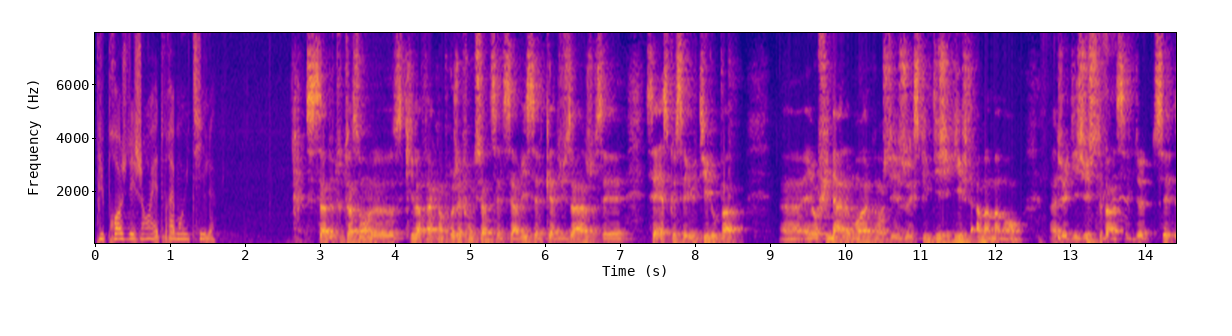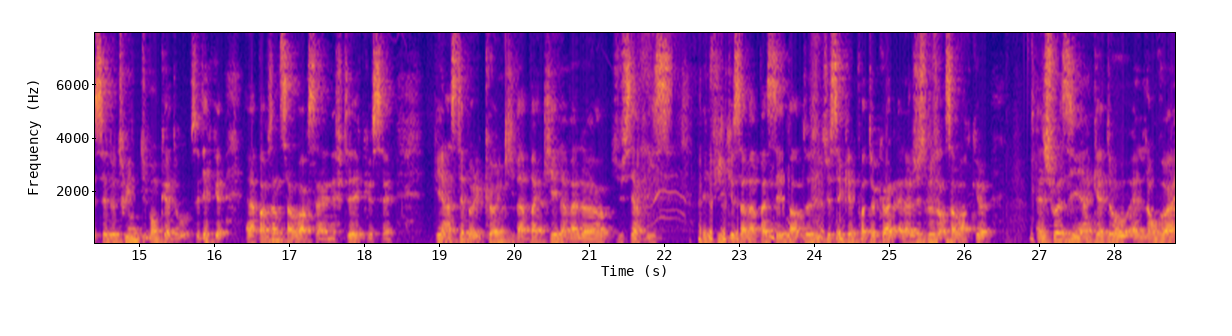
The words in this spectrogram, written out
plus proche des gens et être vraiment utile. C'est ça, de toute façon, ce qui va faire qu'un projet fonctionne, c'est le service, c'est le cas d'usage, c'est est-ce que c'est utile ou pas. Euh, et au final, moi, quand je dis, j'explique DigiGift à ma maman, euh, je lui dis juste, ben, c'est le, twin du bon cadeau. C'est-à-dire qu'elle n'a pas besoin de savoir que c'est un NFT, que c'est qu'il y a un stablecoin qui va baquer la valeur du service, et puis que ça va passer par de, je sais quel protocole. Elle a juste besoin de savoir que elle choisit un cadeau, elle l'envoie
